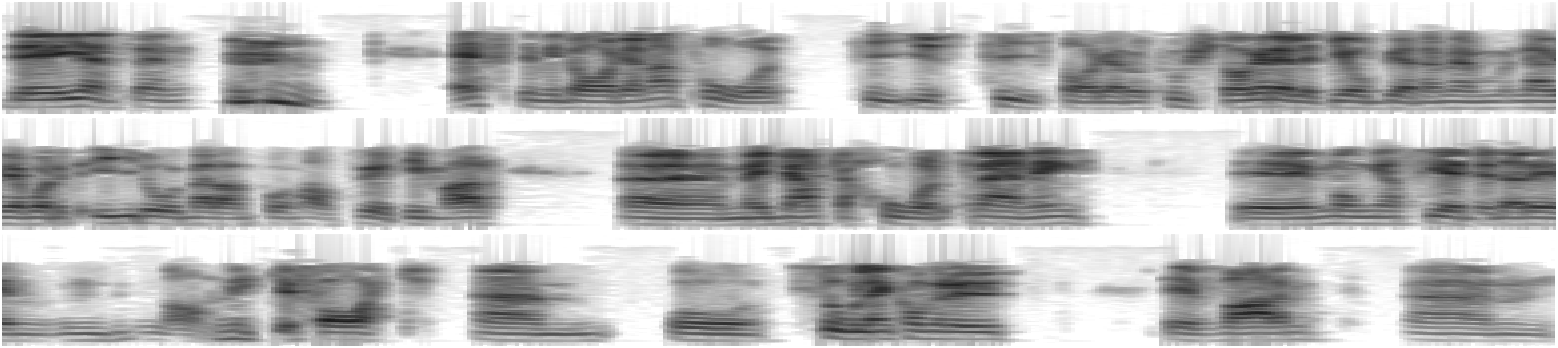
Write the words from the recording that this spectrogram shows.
Det är egentligen eftermiddagarna på just tisdagar och torsdagar är lite jobbigare när vi har varit i då mellan två och en halv, tre timmar. Uh, med ganska hård träning. Uh, många serier där det är ja, mycket fart. Um, och solen kommer ut. Det är varmt. Um,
